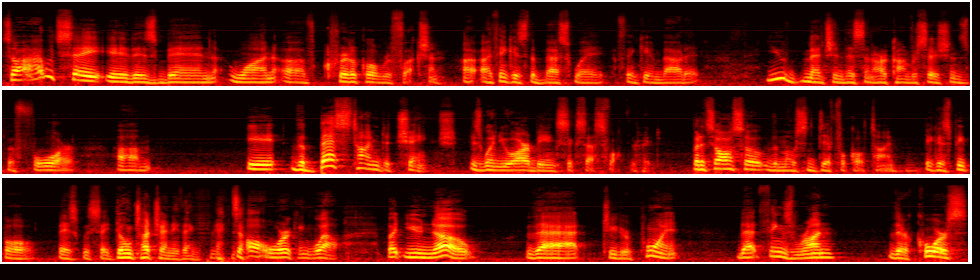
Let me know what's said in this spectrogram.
So I would say it has been one of critical reflection. I I think is the best way of thinking about it. You've mentioned this in our conversations before. Um, it, the best time to change is when you are being successful. Right. But it's also the most difficult time because people basically say, don't touch anything. It's all working well. But you know that, to your point, that things run their course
